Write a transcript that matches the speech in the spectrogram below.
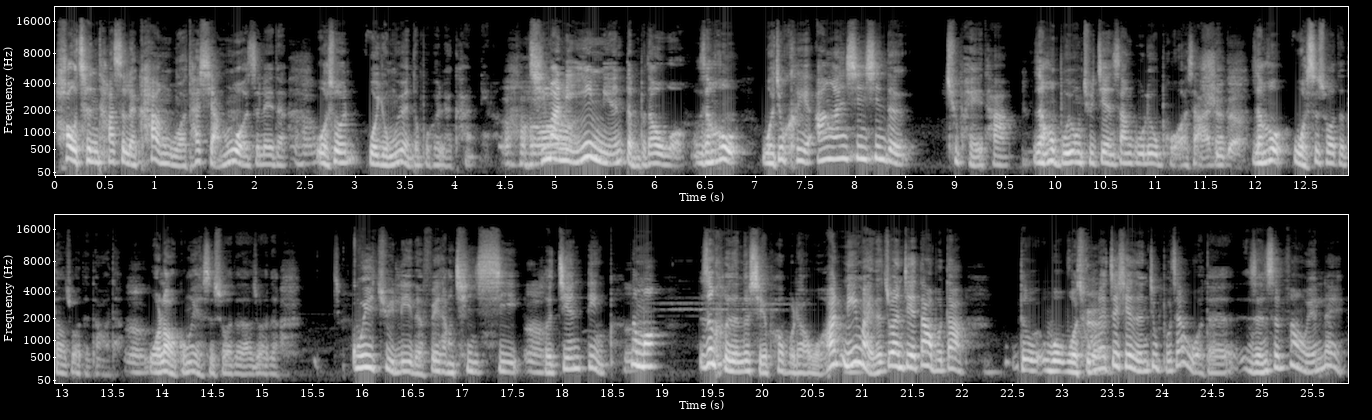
号称他是来看我，他想我之类的，我说我永远都不会来看你了，起码你一年等不到我，然后我就可以安安心心的去陪他，然后不用去见三姑六婆啥的。是的。然后我是说得到做得到的，嗯，我老公也是说得到做的，规矩立得非常清晰和坚定。那么任何人都胁迫不了我啊！你买的钻戒大不大？都我我从来这些人就不在我的人生范围内，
